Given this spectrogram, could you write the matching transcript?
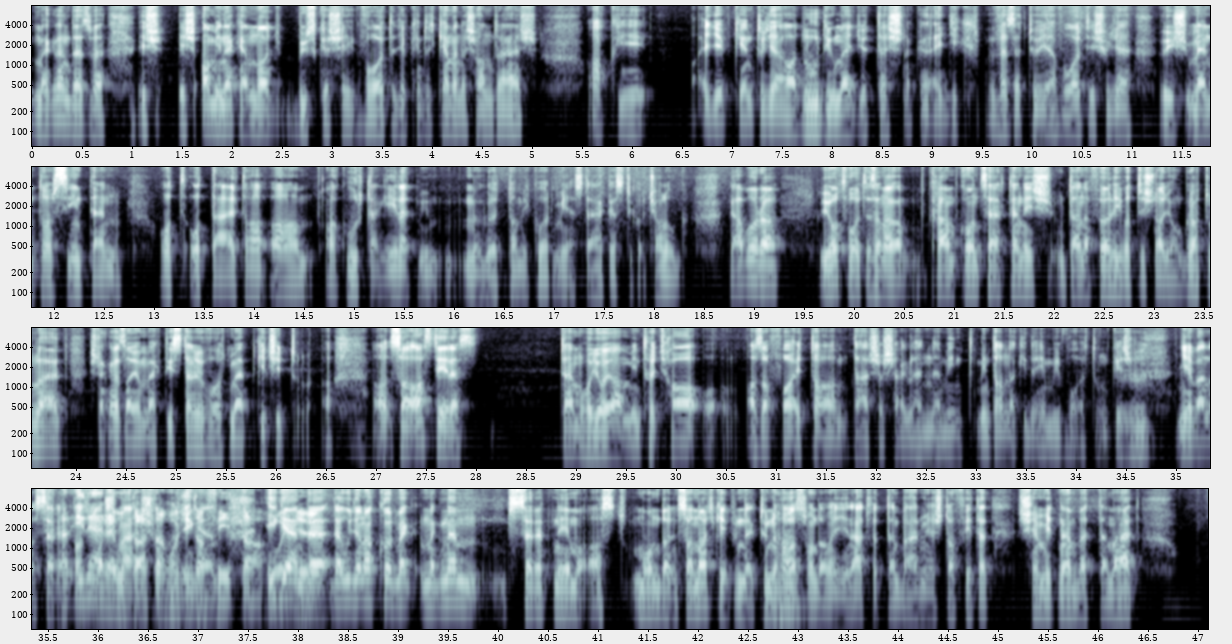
megrendezve, és, és ami nekem nagy büszkeség volt egyébként, hogy Kemenes András, aki egyébként ugye a Ludium együttesnek egyik vezetője volt, és ugye ő is mentor szinten ott, ott állt a, a, a kurtág életmű mögött, amikor mi ezt elkezdtük a Csalog Gáborral, ő ott volt ezen a Kram koncerten, és utána fölhívott, és nagyon gratulált, és nekem ez nagyon megtisztelő volt, mert kicsit, a, a, szóval azt éreztem, hogy olyan, mintha az a fajta társaság lenne, mint, mint annak idején mi voltunk. És mm. nyilván a szerep hát az én erre más utaltam, hogy igen, staféta. Igen, hogy... de, de ugyanakkor meg, meg nem szeretném azt mondani, szóval nagyképűnek tűnne, mm. ha azt mondom, hogy én átvettem bármilyen stafétát, semmit nem vettem át,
